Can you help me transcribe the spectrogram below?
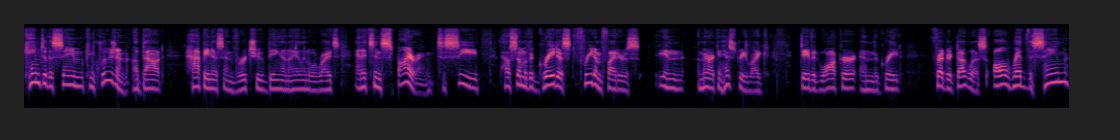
came to the same conclusion about happiness and virtue being unalienable rights. And it's inspiring to see how some of the greatest freedom fighters in American history, like David Walker and the great Frederick Douglass, all read the same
